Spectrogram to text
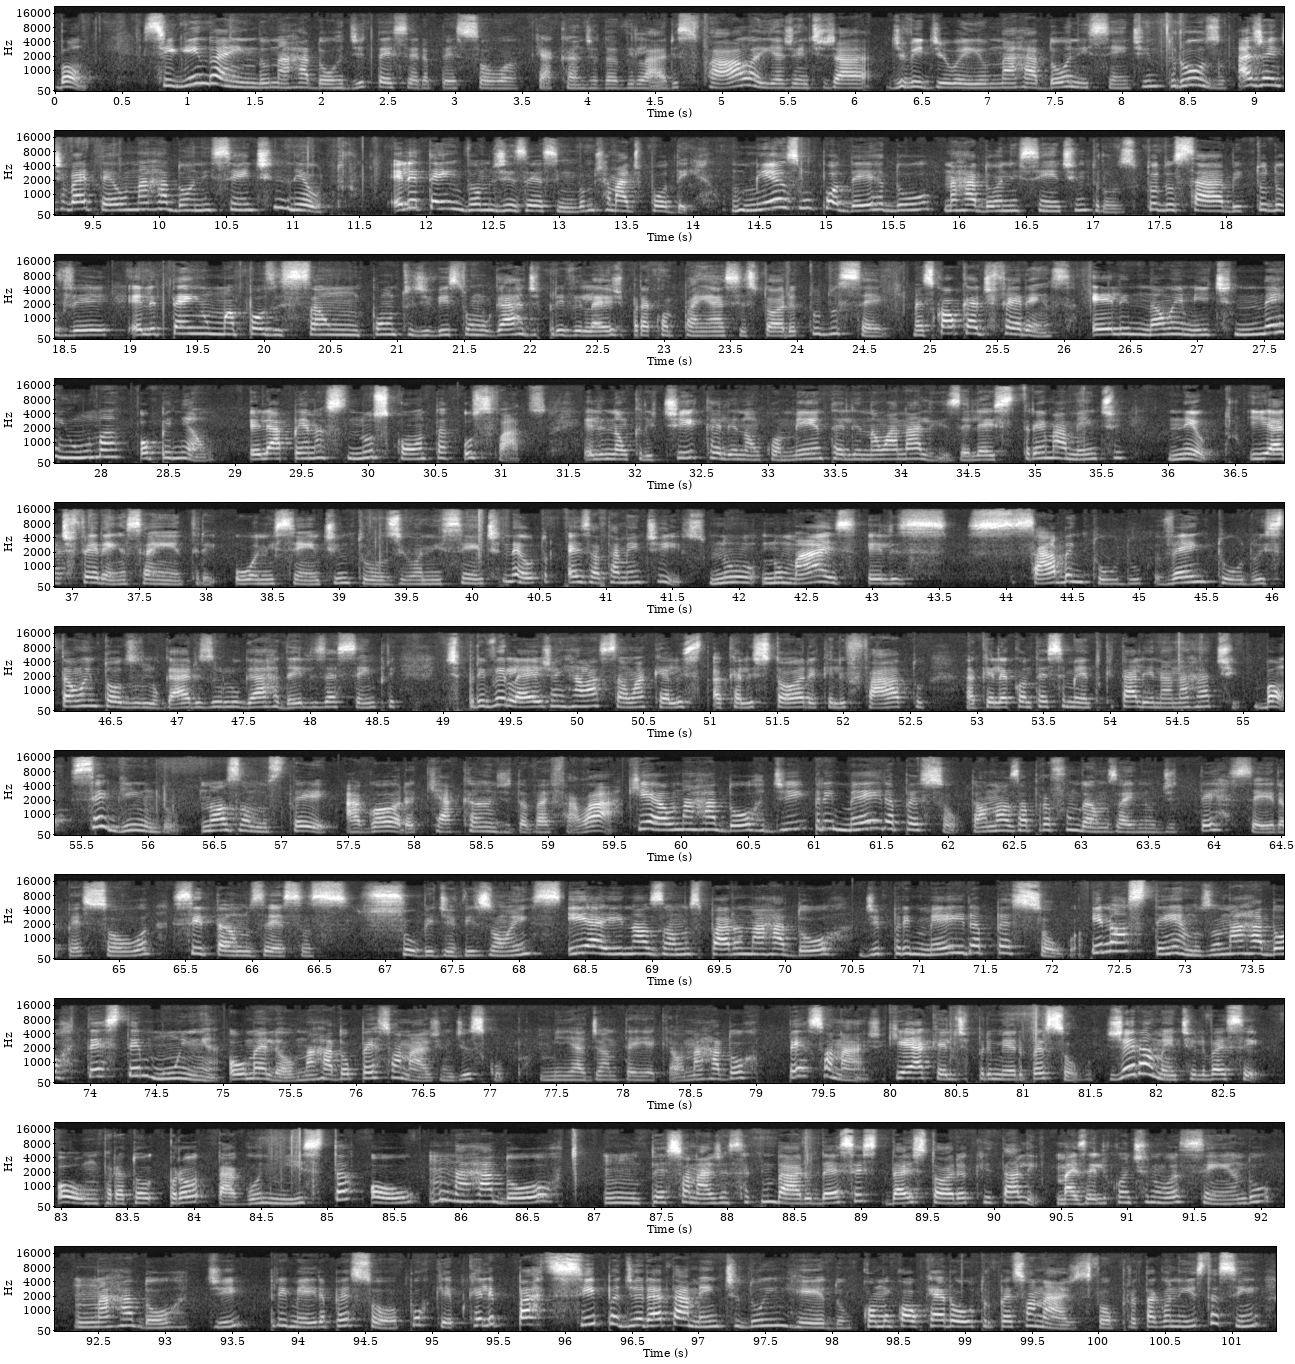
Bom, seguindo ainda o narrador de terceira pessoa que a Cândida Vilares fala, e a gente já dividiu aí o narrador onisciente intruso, a gente vai ter o narrador onisciente neutro. Ele tem, vamos dizer assim, vamos chamar de poder. O mesmo poder do narrador onisciente intruso. Tudo sabe, tudo vê. Ele tem uma posição, um ponto de vista, um lugar de privilégio para acompanhar essa história, tudo segue. Mas qual que é a diferença? Ele não emite nenhuma opinião. Ele apenas nos conta os fatos. Ele não critica, ele não comenta, ele não analisa. Ele é extremamente neutro. E a diferença entre o onisciente intruso e o onisciente neutro é exatamente isso. No, no mais, eles sabem tudo, veem tudo, estão em todos os lugares, o lugar deles é sempre de privilégio em relação àquela, àquela história, aquele fato, aquele acontecimento que está ali na narrativa. Bom, seguindo, nós vamos ter agora que a Cândida vai falar, que é o narrador de primeira pessoa. Então, nós aprofundamos aí no de terceira pessoa, citamos essas subdivisões e aí nós vamos para o narrador de primeira pessoa. E nós temos o narrador testemunha, ou melhor, o narrador personagem, desculpa, me adiantei aqui, é o narrador personagem, que é aquele de primeira pessoa. Geralmente ele vai ser ou um protagonista ou um narrador um personagem secundário dessa da história que está ali, mas ele continua sendo um narrador de primeira pessoa. Por quê? Porque ele participa diretamente do enredo, como qualquer outro personagem. Se for o protagonista, sim.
